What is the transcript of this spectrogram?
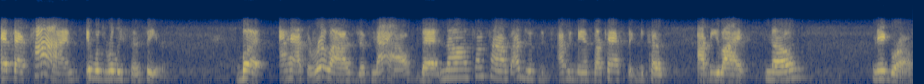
at that time it was really sincere, but I have to realize just now that no, sometimes I just I be being sarcastic because I be like, no, Negro,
